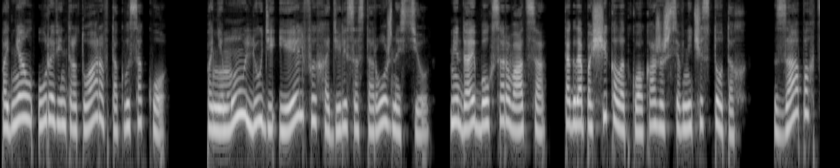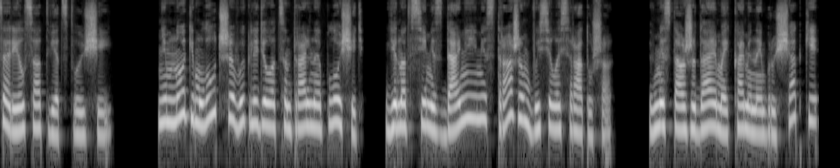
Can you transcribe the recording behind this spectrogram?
поднял уровень тротуаров так высоко. По нему люди и эльфы ходили с осторожностью, не дай бог сорваться, тогда по щиколотку окажешься в нечистотах. Запах царил соответствующий. Немногим лучше выглядела центральная площадь, где над всеми зданиями стражем высилась ратуша. Вместо ожидаемой каменной брусчатки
